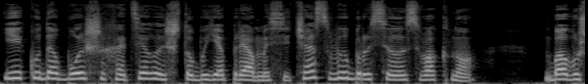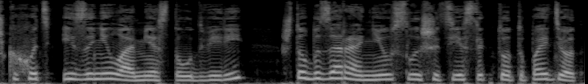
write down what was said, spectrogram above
Ей куда больше хотелось, чтобы я прямо сейчас выбросилась в окно. Бабушка хоть и заняла место у двери, чтобы заранее услышать, если кто-то пойдет,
